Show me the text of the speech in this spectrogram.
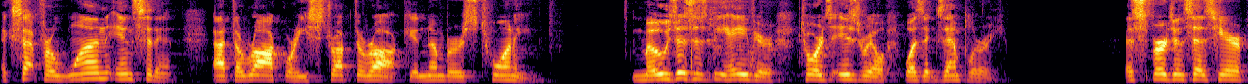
Except for one incident at the rock where he struck the rock in Numbers 20. Moses' behavior towards Israel was exemplary. As Spurgeon says here,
